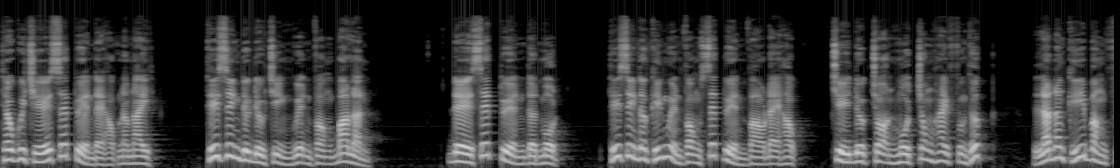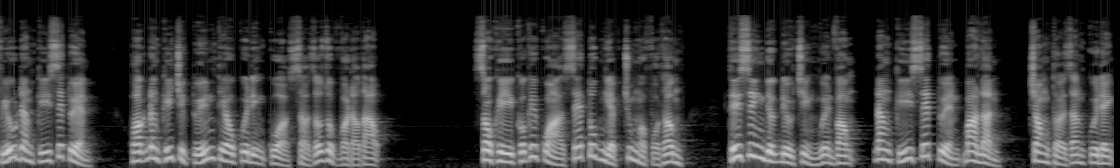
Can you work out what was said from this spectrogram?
Theo quy chế xét tuyển đại học năm nay, thí sinh được điều chỉnh nguyện vọng 3 lần. Để xét tuyển đợt 1, thí sinh đăng ký nguyện vọng xét tuyển vào đại học chỉ được chọn một trong hai phương thức là đăng ký bằng phiếu đăng ký xét tuyển hoặc đăng ký trực tuyến theo quy định của Sở Giáo dục và Đào tạo. Sau khi có kết quả xét tốt nghiệp trung học phổ thông, thí sinh được điều chỉnh nguyện vọng đăng ký xét tuyển 3 lần trong thời gian quy định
